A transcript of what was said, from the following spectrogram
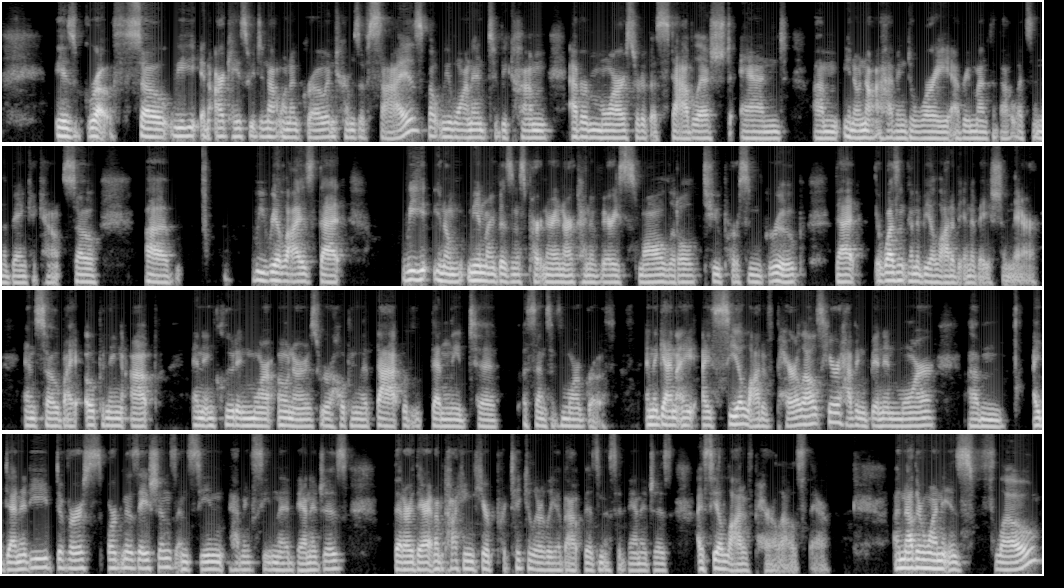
is growth. So we in our case we did not want to grow in terms of size, but we wanted to become ever more sort of established and um, you know not having to worry every month about what's in the bank account. So uh, we realized that we you know me and my business partner in our kind of very small little two person group that there wasn't going to be a lot of innovation there and so by opening up and including more owners, we were hoping that that would then lead to a sense of more growth. And again, I, I see a lot of parallels here, having been in more um, identity diverse organizations and seen having seen the advantages that are there. And I'm talking here particularly about business advantages. I see a lot of parallels there. Another one is flow.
